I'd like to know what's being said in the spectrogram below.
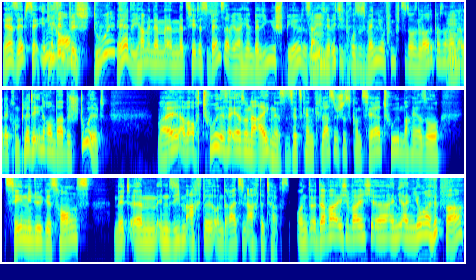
Ja, selbst der Die sind Innenraum. bestuhlt? ja, die haben in der ähm, Mercedes-Benz Arena hier in Berlin gespielt. Das ist Mhm. eigentlich ein richtig großes Venue, 15.000 Leute passen rein, aber der komplette Innenraum war bestuhlt. Weil, aber auch Tool ist ja eher so ein Ereignis. Es ist jetzt kein klassisches Konzert. Tool machen ja so zehnminütige Songs mit ähm, in sieben Achtel und 13 Achteltakt. Und äh, da war ich, war ich äh, ein, ein junger Hüpfer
